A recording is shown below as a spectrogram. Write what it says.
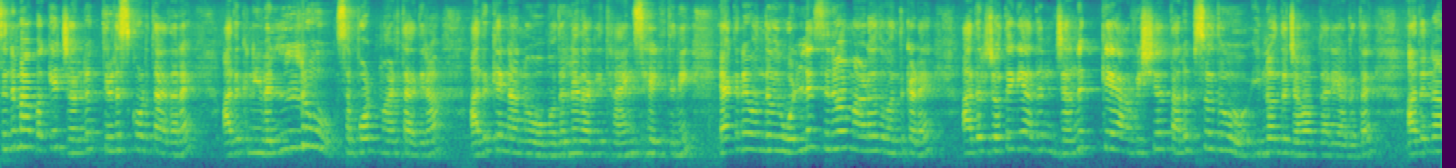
ಸಿನಿಮಾ ಬಗ್ಗೆ ಜನರಿಗೆ ತಿಳಿಸ್ಕೊಡ್ತಾ ಇದ್ದಾರೆ ಅದಕ್ಕೆ ನೀವೆಲ್ಲರೂ ಸಪೋರ್ಟ್ ಮಾಡ್ತಾ ಇದ್ದೀರಾ. ಅದಕ್ಕೆ ನಾನು ಮೊದಲನೇದಾಗಿ ಥ್ಯಾಂಕ್ಸ್ ಹೇಳ್ತೀನಿ. ಯಾಕಂದರೆ ಒಂದು ಒಳ್ಳೆ ಸಿನಿಮಾ ಮಾಡೋದು ಒಂದು ಕಡೆ, ಅದ್ರ ಜೊತೆಗೆ ಅದನ್ನು ಜನಕ್ಕೆ ಆ ವಿಷಯ ತಲುಪಿಸೋದು ಇನ್ನೊಂದು ಜವಾಬ್ದಾರಿ ಆಗುತ್ತೆ. ಅದನ್ನು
